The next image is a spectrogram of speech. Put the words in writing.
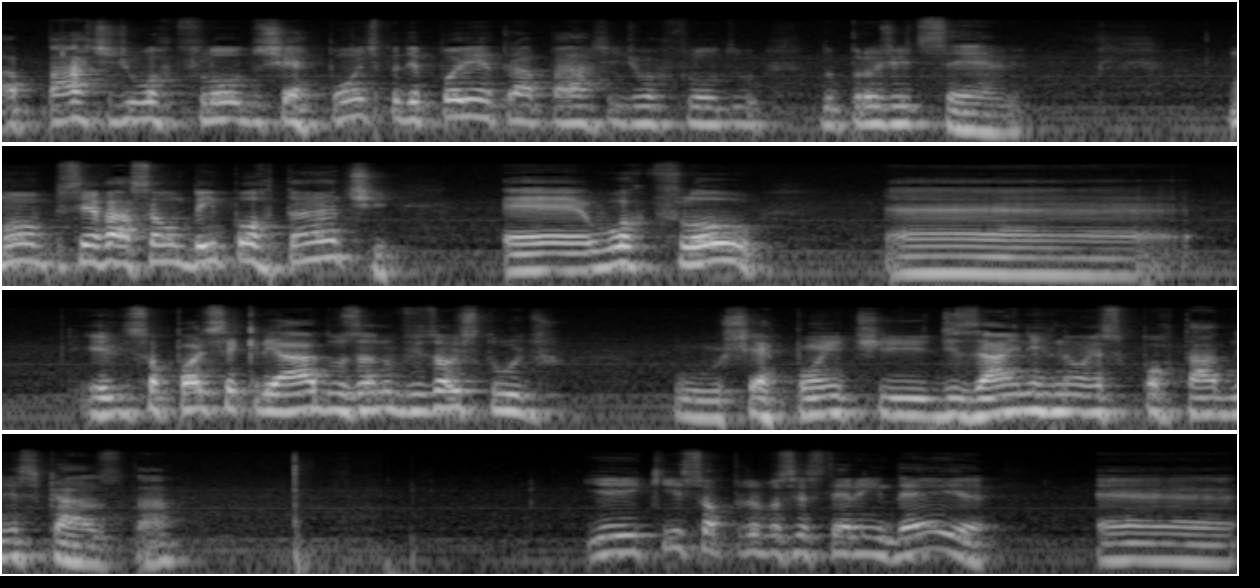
a parte de workflow do SharePoint, para depois entrar a parte de workflow do, do Project Server. Uma observação bem importante é o workflow é, ele só pode ser criado usando o Visual Studio. O SharePoint Designer não é suportado nesse caso, tá? E aí aqui, só para vocês terem ideia, é,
